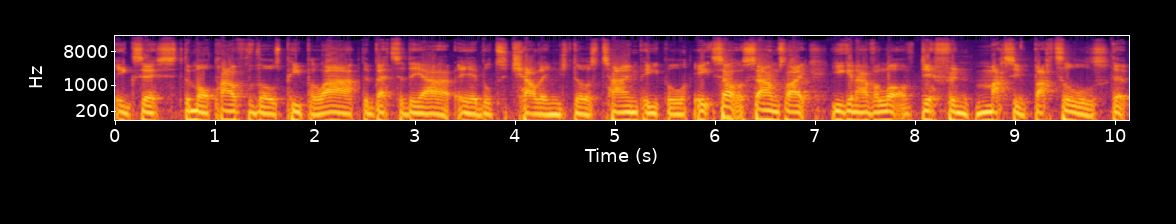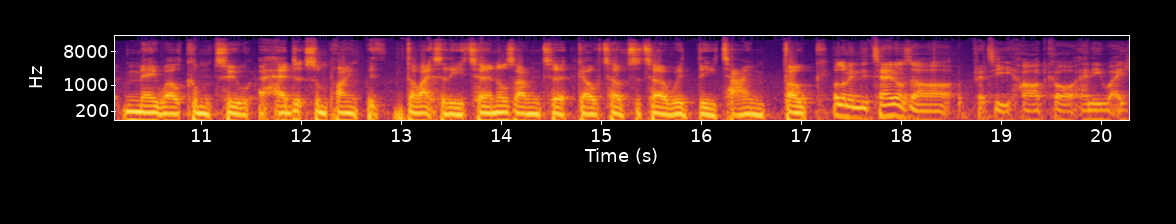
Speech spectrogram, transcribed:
exist. The more powerful those people are, the better they are able to challenge those time people. It sort of sounds like you're going to have a lot of different massive battles that may well come to a head at some point with the likes of the Eternals having to go toe to toe with the time folk. Well, I mean, the Eternals are pretty hardcore anyway.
